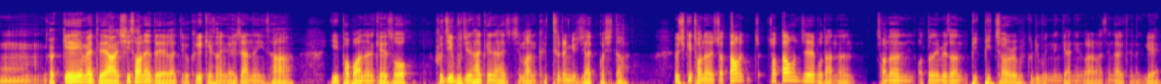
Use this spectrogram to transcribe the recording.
음, 그러니까 게임에 대한 시선에 대해 가지고 크게 개선이 되지 않는 이상 이 법안은 계속 흐지부지하긴 하지만 그 틀은 유지할 것이다. 솔직히 저는 셧다운 셧다운제보다는 저는 어떤 의미에선 빅피처를 그리고 있는 게 아닌가라는 생각이 드는 게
